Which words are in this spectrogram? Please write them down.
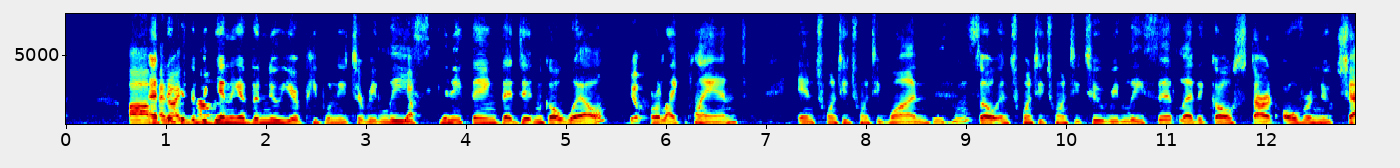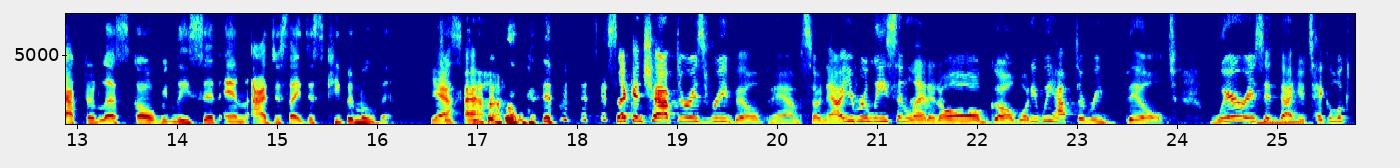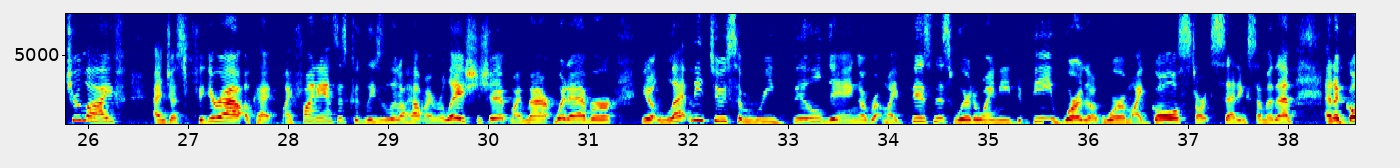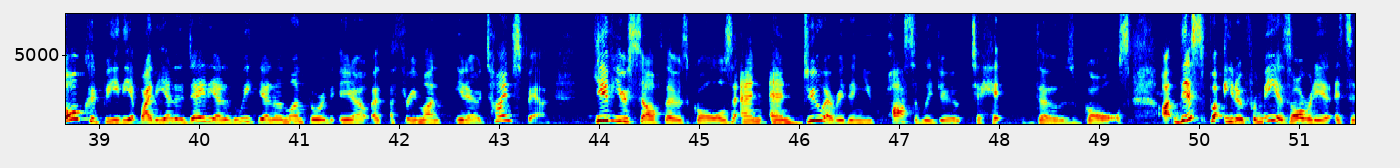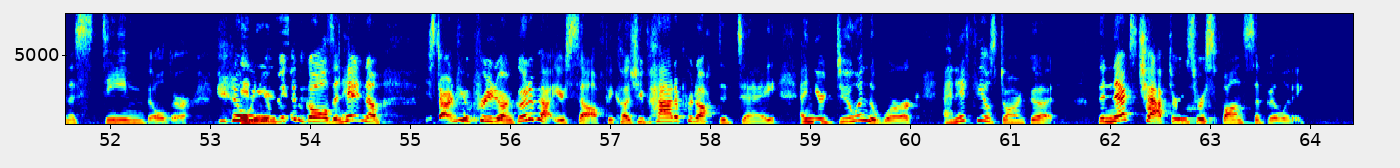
um I think i at the beginning of the new year, people need to release anything that didn't go well Yep. or like planned in 2021. Mhm. So in 2022, release it, let it go, start over, new chapter, let's go, release it. And I just like, just keep it moving. Yeah. Just keep uh-huh. it moving. second chapter is rebuild pam. So now you release and let it all go. What do we have to rebuild? Where is it that you take a look at your life and just figure out okay my finances could use a little help my relationship my mar- whatever. You know let me do some rebuilding around my business. Where do i need to be? Where the where are my goals? Start setting some of them. And a goal could be the by the end of the day the end of the week the end of the month or you know a, a three month you know time span give yourself those goals and and do everything you possibly do to hit those goals. Uh, this but you know for me is already it's an esteem builder. You know It when you're making the goals and hitting them you're starting to feel pretty darn good about yourself because you've had a productive day and you're doing the work and it feels darn good. The next chapter is responsibility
